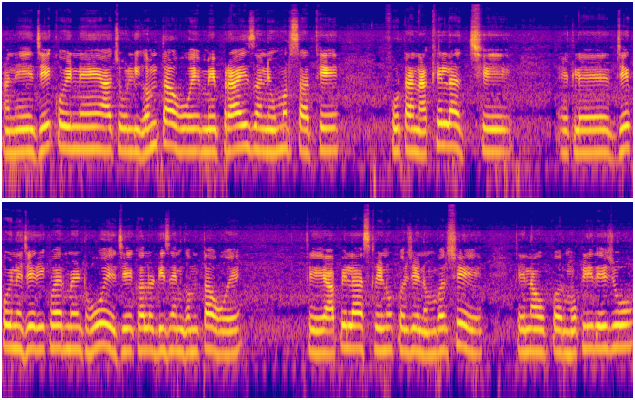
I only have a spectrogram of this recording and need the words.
અને જે કોઈને આ ચોલી ગમતા હોય, મેં પ્રાઇઝ અને ઉંમર સાથે ફોટા નાખેલા જ છે. એટલે જે કોઈને જે રિક્વાયરમેન્ટ હોય, જે કલર ડિઝાઇન ગમતા હોય, તે આપેલા સ્ક્રીન ઉપર જે નંબર છે, તેના ઉપર મોકલી દેજો.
